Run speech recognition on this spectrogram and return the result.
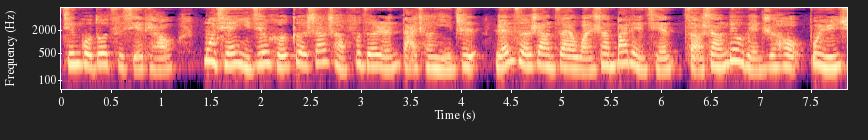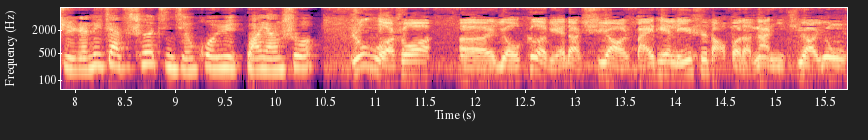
经过多次协调，目前已经和各商场负责人达成一致，原则上在晚上八点前、早上六点之后不允许人力架子车进行货运。王阳说：“如果说呃有个别的需要白天临时倒货的，那你需要用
